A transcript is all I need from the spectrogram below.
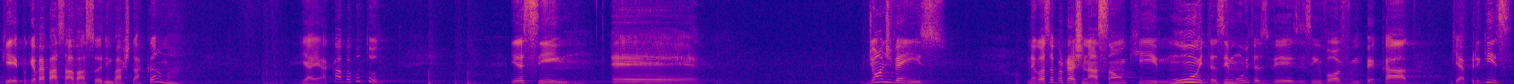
quê? Porque vai passar a vassoura embaixo da cama e aí acaba com tudo. E assim, é... de onde vem isso? O negócio da procrastinação que muitas e muitas vezes envolve um pecado, que é a preguiça.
